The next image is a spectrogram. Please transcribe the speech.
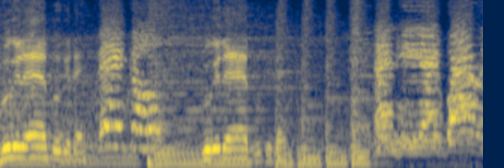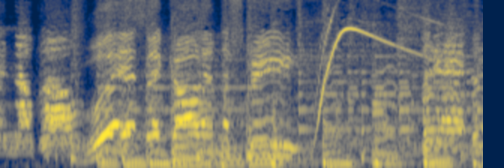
Boogie that, boogie that, there goes, boogie that, boogie that. and he ain't wearing no clothes. Oh yes, they call him the streak. Look at that, look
